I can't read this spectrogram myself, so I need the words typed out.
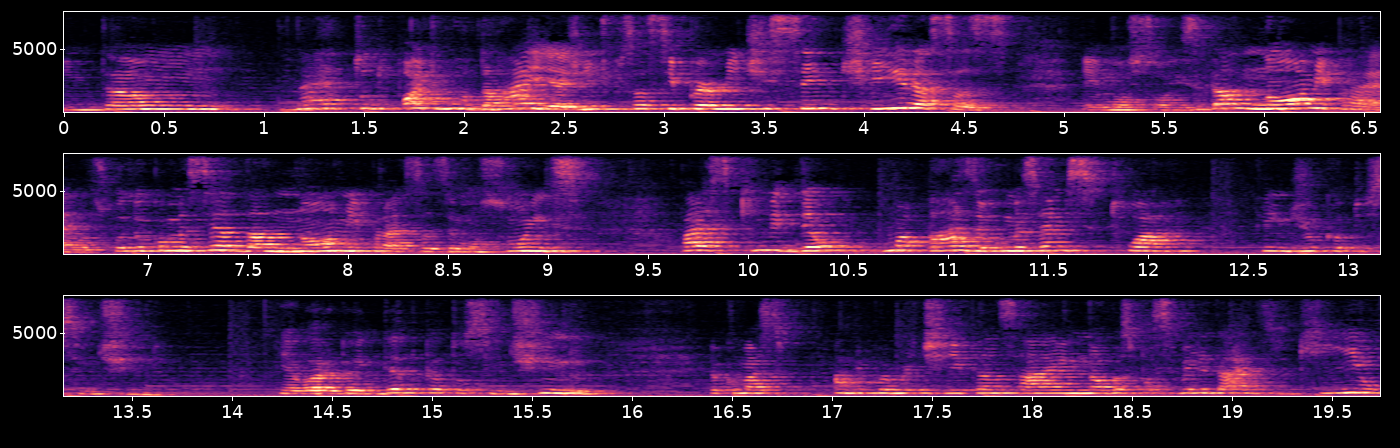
Então, né, tudo pode mudar e a gente precisa se permitir sentir essas emoções e dar nome para elas. Quando eu comecei a dar nome para essas emoções, parece que me deu uma paz, eu comecei a me situar, entendi o que eu tô sentindo. E agora que eu entendo o que eu tô sentindo, eu começo a me permitir pensar em novas possibilidades, o que eu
